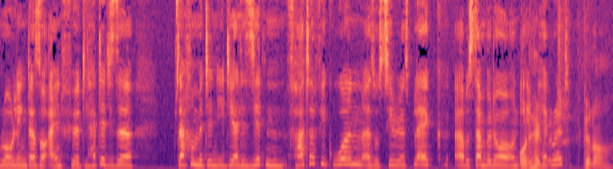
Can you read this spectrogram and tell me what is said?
Rowling da so einführt. Die hat ja diese Sache mit den idealisierten Vaterfiguren, also Sirius Black, Albus Dumbledore und, und Hagrid. Hagrid. Genau.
